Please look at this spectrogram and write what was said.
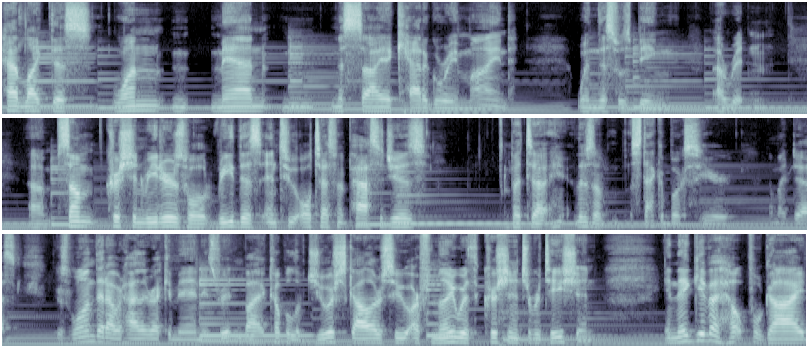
had like this one man Messiah category in mind when this was being uh, written. Um, some Christian readers will read this into Old Testament passages, but uh, there's a stack of books here on my desk. There's one that I would highly recommend. It's written by a couple of Jewish scholars who are familiar with Christian interpretation, and they give a helpful guide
